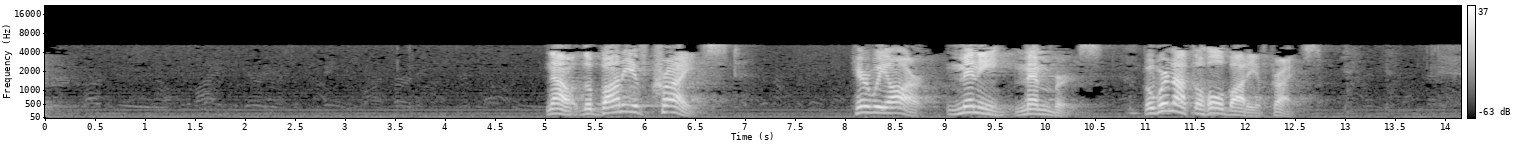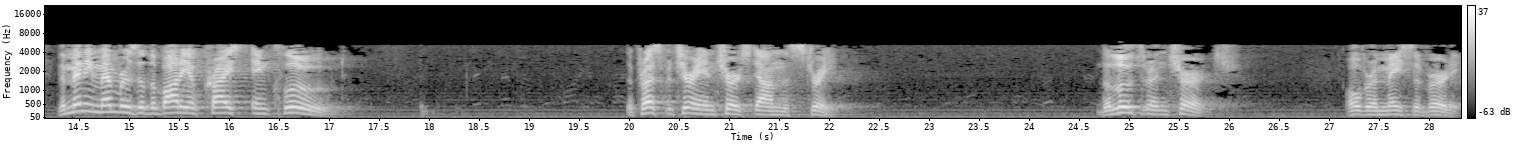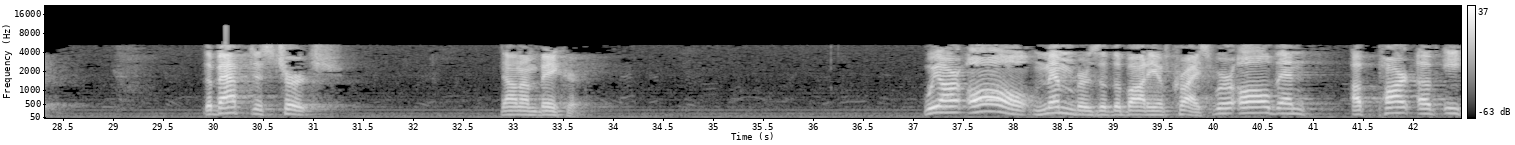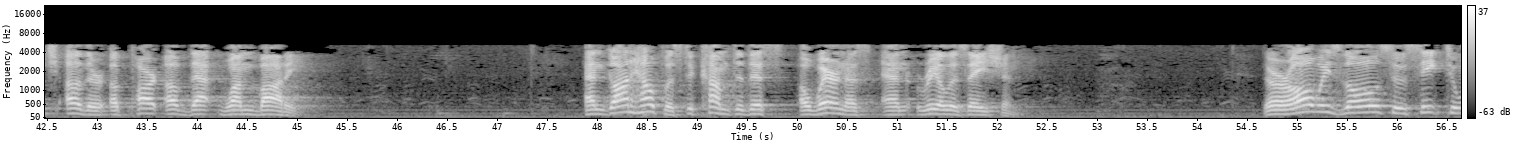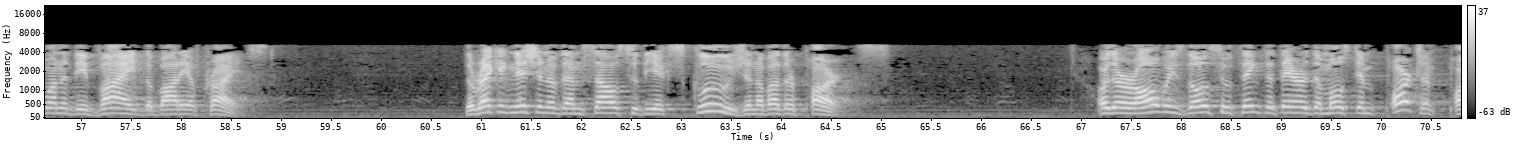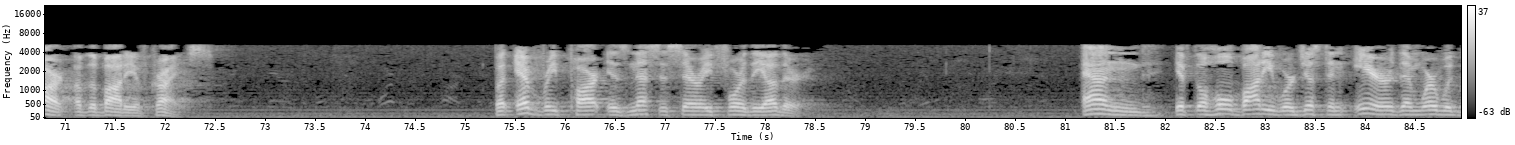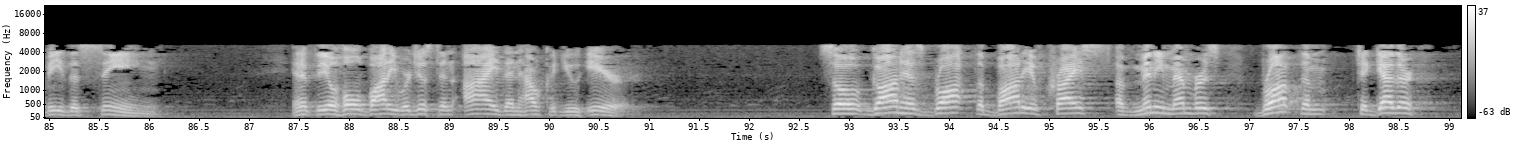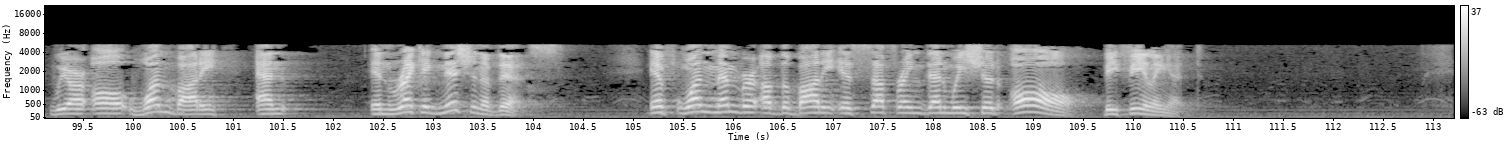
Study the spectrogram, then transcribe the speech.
Now, the body of Christ, here we are, many members, but we're not the whole body of Christ. The many members of the body of Christ include the Presbyterian church down the street, the Lutheran church over in Mesa Verde, the Baptist church down on Baker. We are all members of the body of Christ. We're all then a part of each other, a part of that one body. And God help us to come to this awareness and realization. There are always those who seek to want to divide the body of Christ. The recognition of themselves to the exclusion of other parts. Or there are always those who think that they are the most important part of the body of Christ. But every part is necessary for the other. And if the whole body were just an ear, then where would be the seeing? And if the whole body were just an eye, then how could you hear? So God has brought the body of Christ of many members, brought them together we are all one body and in recognition of this, if one member of the body is suffering, then we should all be feeling it.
